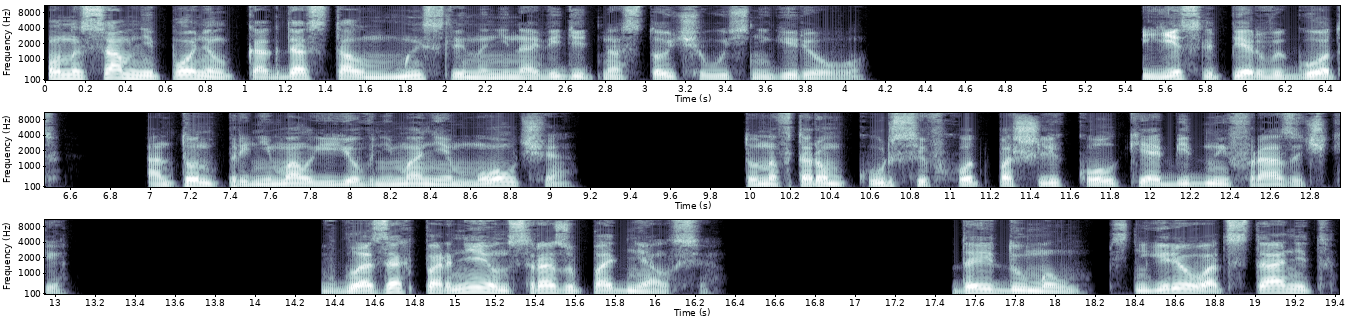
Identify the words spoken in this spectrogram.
Он и сам не понял, когда стал мысленно ненавидеть настойчивую Снегиреву. И если первый год Антон принимал ее внимание молча, то на втором курсе в ход пошли колки обидные фразочки. В глазах парней он сразу поднялся. Да и думал, Снегирева отстанет,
